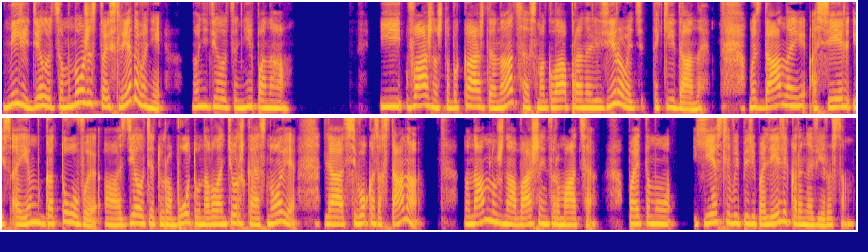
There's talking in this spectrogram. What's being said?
В мире делается множество исследований, но они делаются не по нам. И важно, чтобы каждая нация смогла проанализировать такие данные. Мы с Даной, Асель и с АИМ готовы а, сделать эту работу на волонтерской основе для всего Казахстана, но нам нужна ваша информация. Поэтому, если вы переболели коронавирусом,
